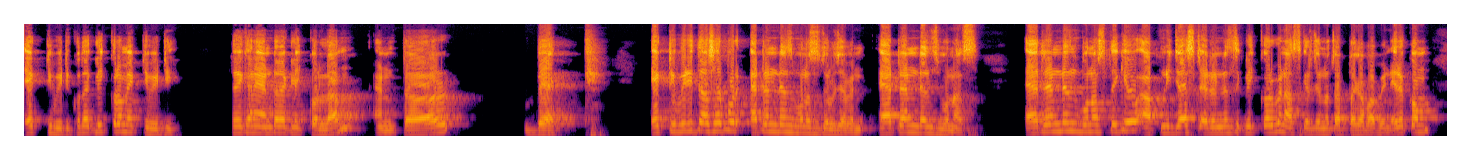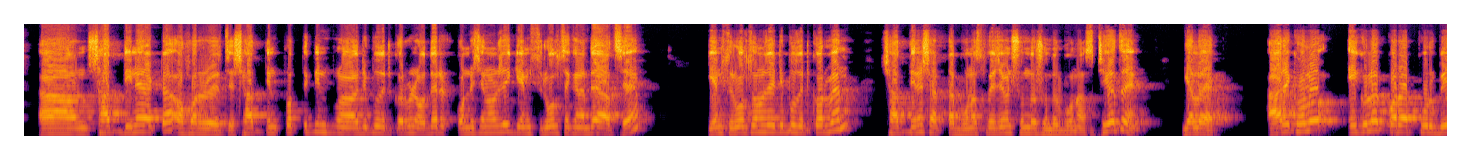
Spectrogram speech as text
অ্যাক্টিভিটি কোথায় ক্লিক করলাম? অ্যাক্টিভিটি তো এখানে এন্টারে ক্লিক করলাম এন্টার ব্যাক অ্যাক্টিভিটিতে আসার পর অ্যাটেন্ডেন্স বোনাসে চলে যাবেন অ্যাটেন্ডেন্স বোনাস অ্যাটেন্ডেন্স বোনাস থেকেও আপনি জাস্ট অ্যাটেন্ডেন্সে ক্লিক করবেন, আজকের জন্য চার টাকা পাবেন। এরকম সাত দিনের একটা অফার রয়েছে। সাত দিন প্রত্যেক দিন ডিপোজিট করবেন। ওদের কন্ডিশন অনুযায়ী গেমস রুলস এখানে দেওয়া আছে। গেমস রুলস অনুযায়ী ডিপোজিট করবেন, সাত দিনে সাতটা বোনাস পেয়ে যাবেন, সুন্দর সুন্দর বোনাস ঠিক আছে? গেল এক। আরেক হলো, এগুলো করার পূর্বে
